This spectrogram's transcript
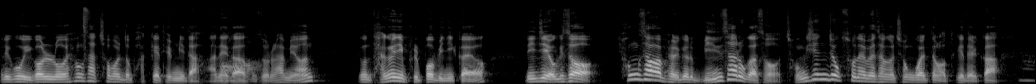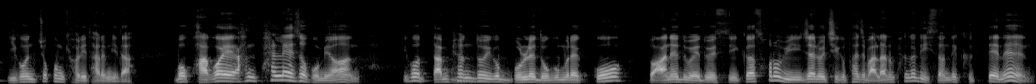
그리고 이걸로 형사처벌도 받게 됩니다. 아내가 아. 고소를 하면 이건 당연히 불법이니까요. 근데 이제 여기서 형사와 별개로 민사로 가서 정신적 손해배상을 청구할 때는 어떻게 될까? 이건 조금 결이 다릅니다. 뭐 과거에 한 판례에서 보면 이거 남편도 이거 몰래 녹음을 했고 또 아내도 외도했으니까 서로 위자료를 지급하지 말라는 판결도 있었는데 그때는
